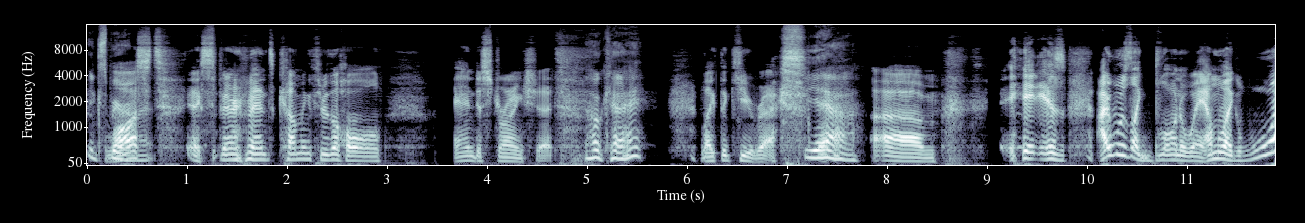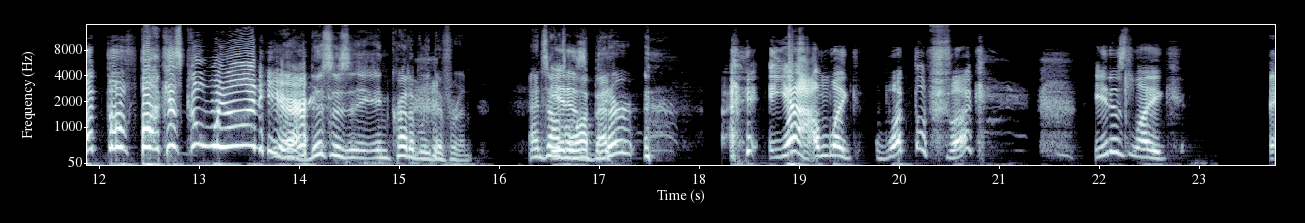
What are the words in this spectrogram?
Experiment. lost experiment coming through the hole and destroying shit, Okay. like the Q Rex. Yeah. Um, it is. I was like blown away. I'm like, what the fuck is going on Yeah, here? this is incredibly different. And sounds It a lot be- better. Yeah, I'm like, what the fuck? It is like, eh,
